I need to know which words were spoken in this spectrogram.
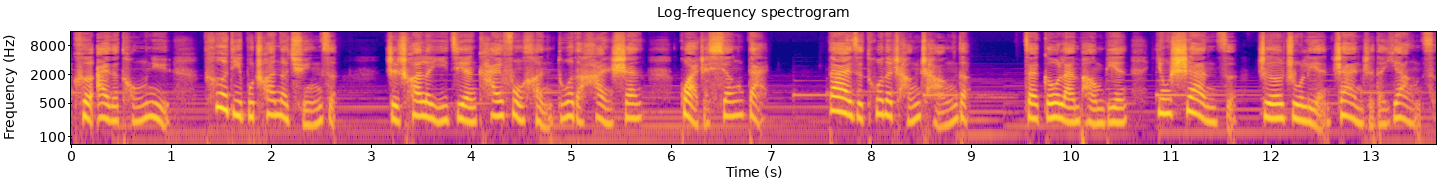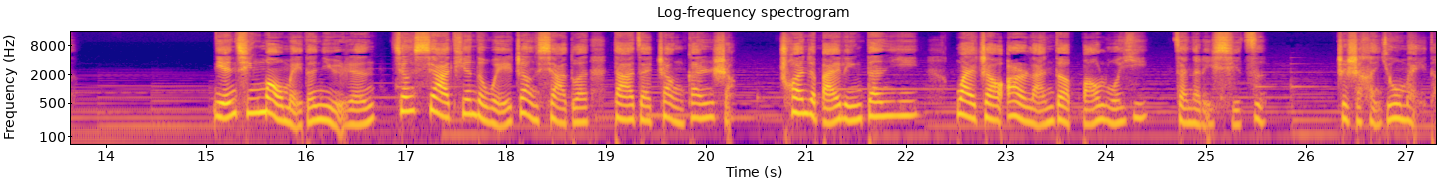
可爱的童女特地不穿那裙子，只穿了一件开缝很多的汗衫，挂着香带。带子拖得长长的，在勾栏旁边用扇子遮住脸站着的样子。年轻貌美的女人将夏天的帷帐下端搭在帐杆上，穿着白绫单衣，外罩二蓝的薄罗衣，在那里习字，这是很优美的。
